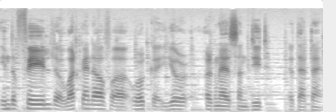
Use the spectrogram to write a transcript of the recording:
in the field what kind of work your organization did at that time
